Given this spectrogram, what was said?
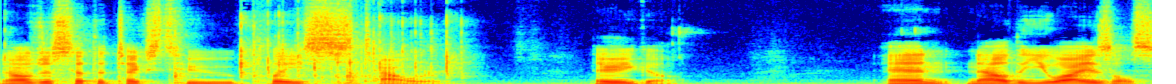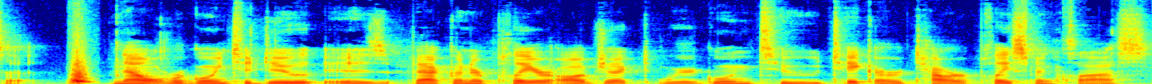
And I'll just set the text to place tower. There you go. And now the UI is all set. Now what we're going to do is back on our player object, we're going to take our tower placement class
